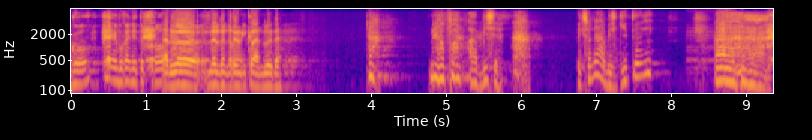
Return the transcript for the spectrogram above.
Go, eh bukan YouTube Pro. Ntar lu, udah dengerin iklan dulu dah. Hah, ini apa? Habis ya? Pixonnya habis gitu nih. Ah.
